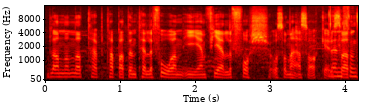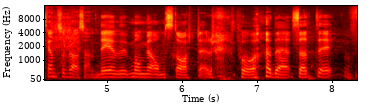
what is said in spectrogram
bland annat tapp- tappat en telefon i en fjällfors och såna här saker. Den så att funkar inte så bra sen. det är många omstarter på det så att eh, får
